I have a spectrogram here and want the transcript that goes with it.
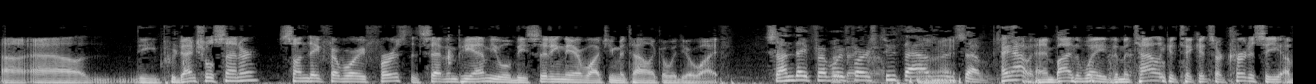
uh, uh, the Prudential Center, Sunday, February 1st at 7 p.m. You will be sitting there watching Metallica with your wife. Sunday, February 1st, 2007. Hey, Howard. And by the way, the Metallica tickets are courtesy of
